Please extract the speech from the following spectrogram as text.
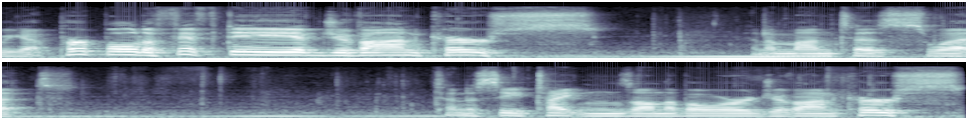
We got purple to 50 of Javon Curse and a Montez Sweat. Tennessee Titans on the board. Javon Curse,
